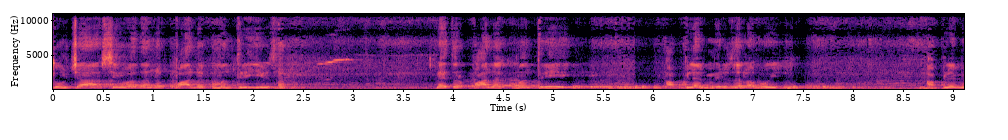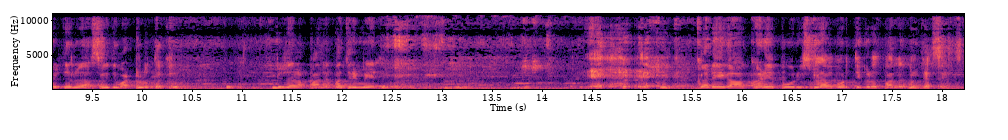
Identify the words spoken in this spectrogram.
तुमच्या आशीर्वादानं पालकमंत्रीही झालो. नाहीतर पालकमंत्री आपल्या मिरजेला होईल. आपल्या मिरजेला असं कधी वाटलं होतं का? मिरजेला पालकमंत्री मिळेल? कडेगाव कडेपूर इस्लामपूर तिकडंच पालकमंत्री असायचं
